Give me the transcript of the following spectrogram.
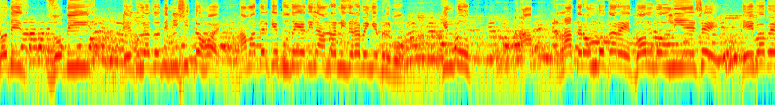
যদি যদি এগুলা যদি নিষিদ্ধ হয়, আমাদেরকে বুঝিয়ে দিলে আমরা নিজেরা ভেঙে ফেলব। কিন্তু রাতের অন্ধকারে দলবল নিয়ে এসে এইভাবে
